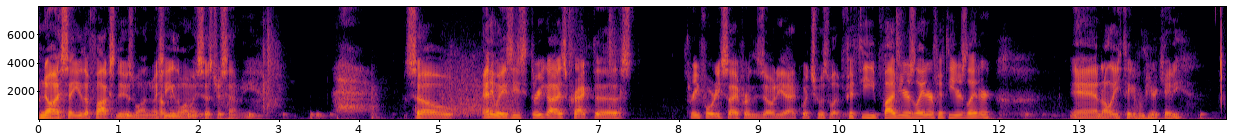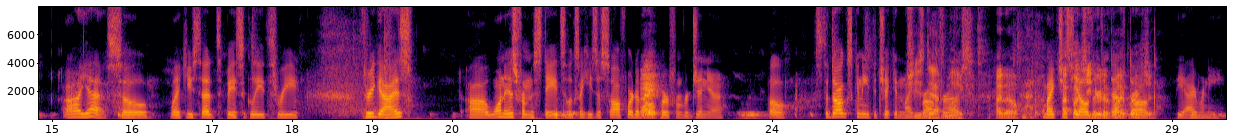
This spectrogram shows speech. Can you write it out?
no, I sent you the Fox News one. I sent Okay. you the one my sister sent me. So, anyways, these three guys cracked the 340 cipher of the Zodiac, which was what 55 years later, 50 years later. And I'll let you take it from here, Katie. Uh yeah, so like you said, it's basically three three guys. Uh one is from the States. It looks like he's a software developer from Virginia. Oh, it's the dogs can eat the chicken Mike She's brought deaf, Mike. I know. Mike just thought yelled you at the the deaf vibration. dog. The irony.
